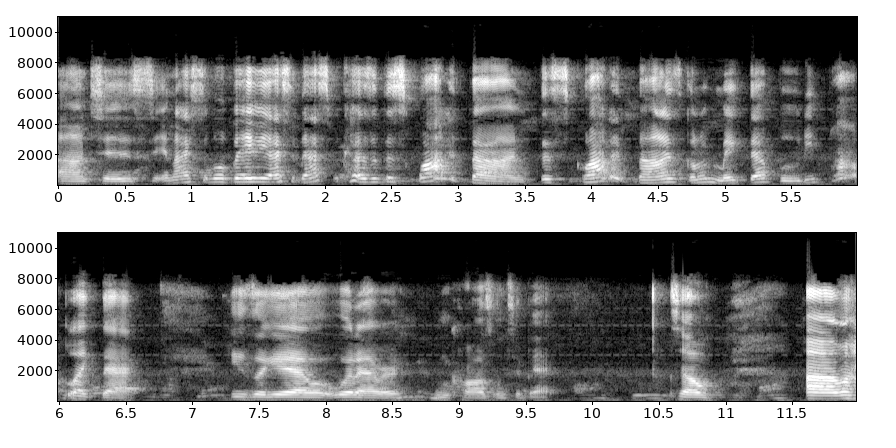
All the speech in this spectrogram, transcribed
uh, to see. And I said, well, baby, I said, that's because of the squatathon. The squatathon is going to make that booty pop like that. He's like, yeah, whatever, and crawls into bed. So um,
